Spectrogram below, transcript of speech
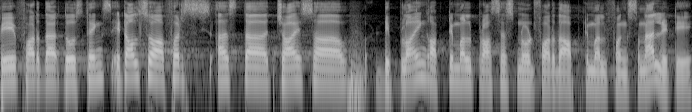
pay for those things. It also offers us the choice of deploying optimal process node for the optimal functionality.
